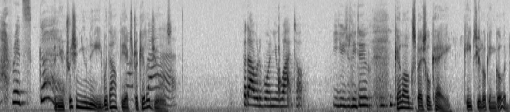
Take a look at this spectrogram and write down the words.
my red skirt. The nutrition you need without the extra kilojoules. But I would have worn your white top. You usually do. Kellogg's Special K keeps you looking good.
